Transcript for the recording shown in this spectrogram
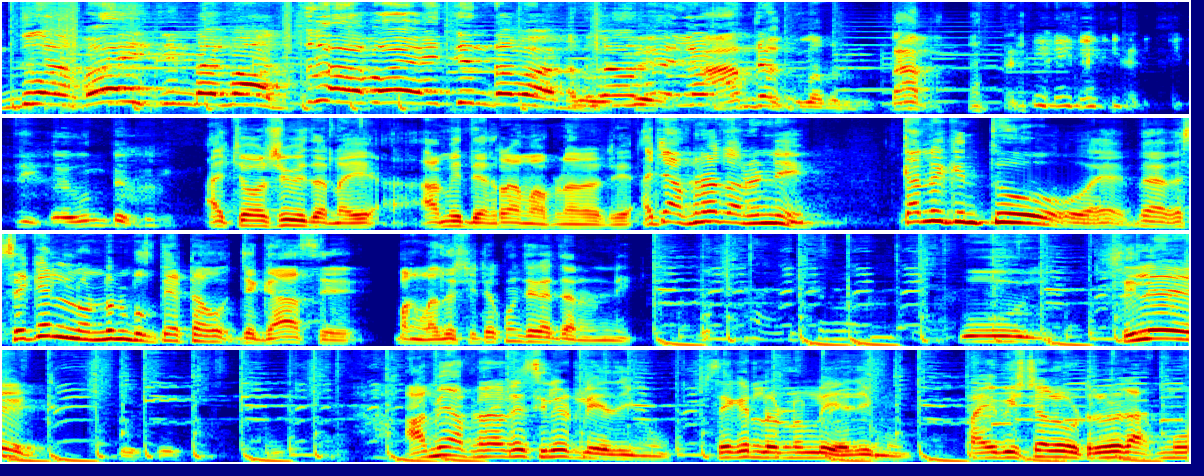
জিন্দাবাদ জিন্দাবাদ। আচ্ছা অসুবিধা নাই আমি দেখলাম আপনারা আচ্ছা আপনারা জানেননি? কেন কিন্তু সেকেন্ড লন্ডন বলতে একটা জায়গা আছে বাংলাদেশ এটা কোন জায়গা জানেননি? সিলেট। আমি আপনারা সিলেট লিয়ে যাইমু সেকেন্ড লন্ডন লিয়ে যাইমু। ফাইভ স্টার হোটেলে রাখমু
